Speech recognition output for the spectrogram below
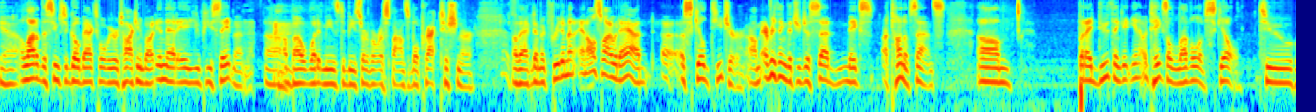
Yeah, a lot of this seems to go back to what we were talking about in that AAUP statement uh, about what it means to be sort of a responsible practitioner of academic freedom, and, and also I would add uh, a skilled teacher. Um, everything that you just said makes a ton of sense, um, but I do think it you know it takes a level of skill to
